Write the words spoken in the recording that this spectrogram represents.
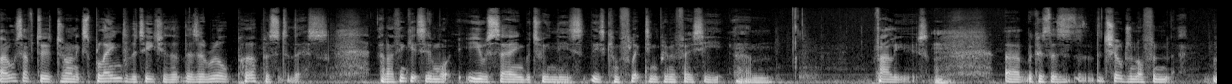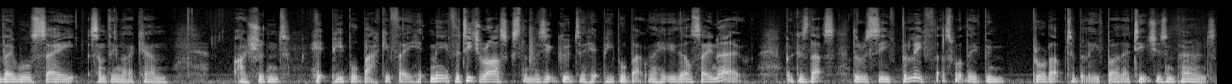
I always have to try and explain to the teacher that there's a real purpose to this, and I think it's in what you were saying between these these conflicting prima facie um, values, mm. uh, because the children often they will say something like, um, I shouldn't hit people back if they hit me. If the teacher asks them, is it good to hit people back when they hit you, they'll say no, because that's the received belief. That's what they've been brought up to believe by their teachers and parents.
